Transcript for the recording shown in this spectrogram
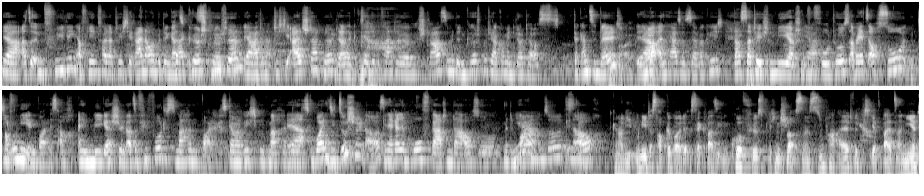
Ja, also im Frühling auf jeden Fall natürlich die Rheinaue mit den ganzen Kirschblüten. Ja, dann natürlich die Altstadt, ne? da gibt es ja die bekannte Straße mit den Kirschblüten, da kommen die Leute aus der ganzen Welt, überall, ja. überall her, das ist ja wirklich, das ist natürlich mega schön ja. für Fotos, aber jetzt auch so, die Uni in Bonn ist auch ein mega schön, also für Fotos zu machen, boah, das kann man richtig gut machen. Ja. Das Gebäude sieht so schön aus. Generell im Hofgarten da auch so mit den Bäumen und so, genau. auch Genau, die Uni, das Hauptgebäude ist ja quasi im kurfürstlichen Schloss. Das ist super alt, wird ja. jetzt bald saniert.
